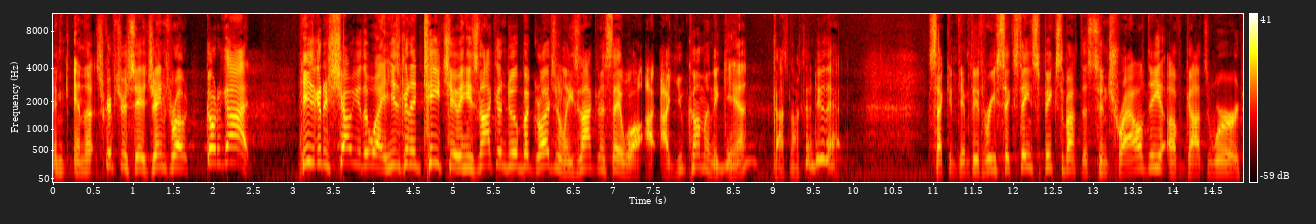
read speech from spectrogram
And, and the scripture says, James wrote, go to God. He's going to show you the way. He's going to teach you, and he's not going to do it begrudgingly. He's not going to say, well, are you coming again? God's not going to do that. 2 Timothy 3:16 speaks about the centrality of God's word,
